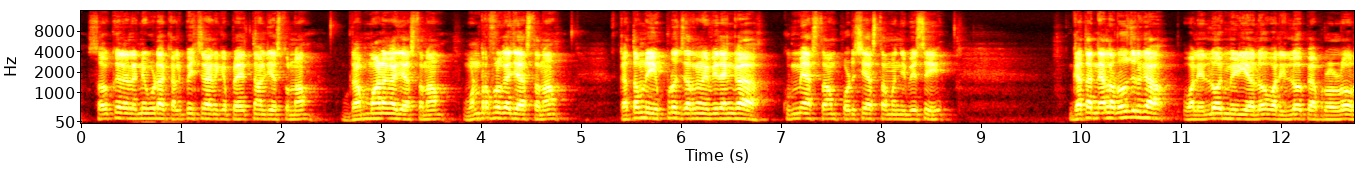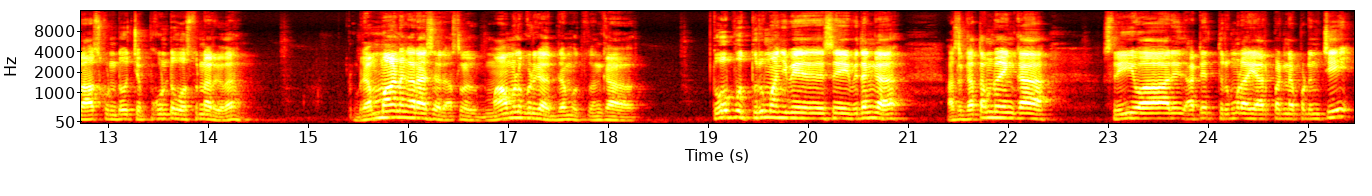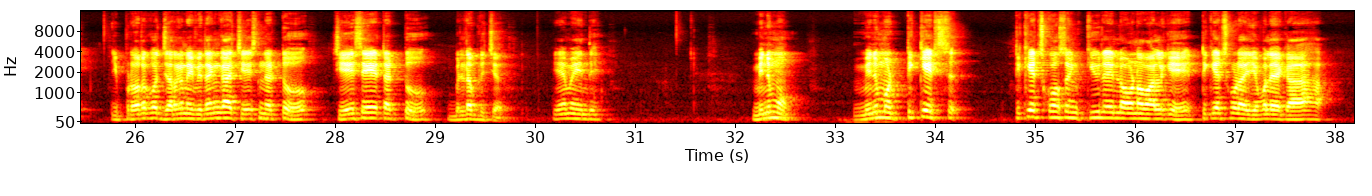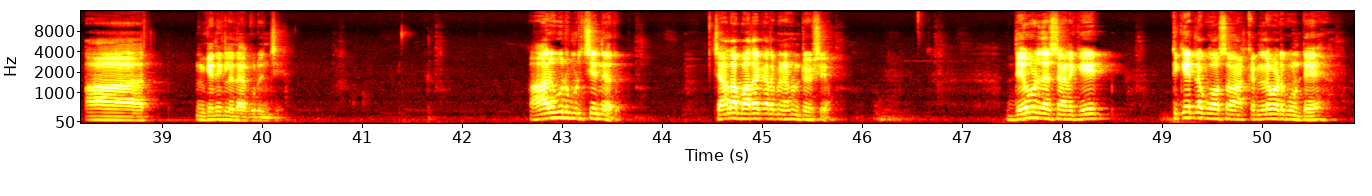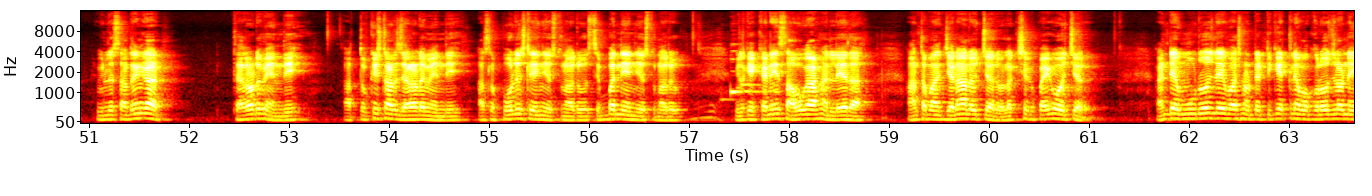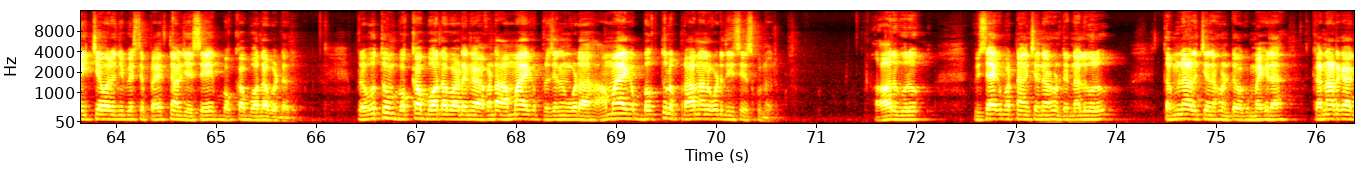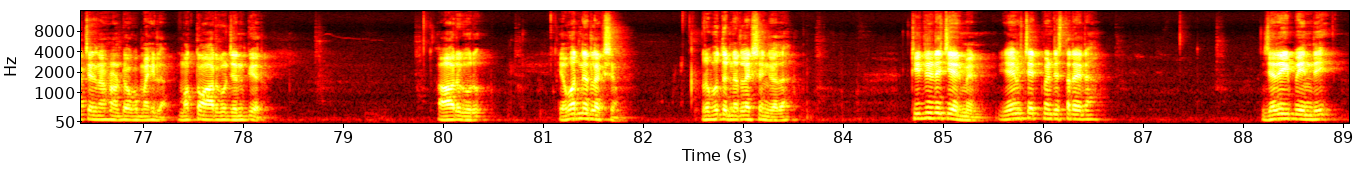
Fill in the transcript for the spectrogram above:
సౌకర్యాలన్నీ కూడా కల్పించడానికి ప్రయత్నాలు చేస్తున్నాం. బ్రహ్మాండంగా చేస్తున్నాం. వండర్ఫుల్గా చేస్తున్నాం. గతంలో ఎప్పుడూ జరగని విధంగా కుమ్మేస్తాం పొడిచేస్తామని చెప్పేసి గత నెల రోజులుగా వాళ్ళ ఎల్లో మీడియాలో వాళ్ళ ఎల్లో పేపర్లలో రాసుకుంటూ చెప్పుకుంటూ వస్తున్నారు కదా. బ్రహ్మాండంగా రాశారు. అసలు మామూలు కూడా కాదు. బ్రహ్మ ఇంకా తోపు తురుమని వేసే విధంగా అసలు గతంలో ఇంకా శ్రీవారి అంటే తిరుమల ఏర్పడినప్పటి నుంచి ఇప్పటివరకు జరగని విధంగా చేసినట్టు చేసేటట్టు బిల్డప్ ఇచ్చారు. ఏమైంది? మినిమం మినిమం టికెట్స్ టికెట్స్ కోసం క్యూ లైన్లో ఉన్న వాళ్ళకి టికెట్స్ కూడా ఇవ్వలేక ఇంకెందుకు లేదు ఆ గురించి. ఆరుగురు మృతి చెందారు. చాలా బాధాకరమైనటువంటి విషయం. దేవుడి దర్శనానికి టికెట్ల కోసం అక్కడ నిలబడుకుంటే వీళ్ళు సడన్గా తెరవడం ఏంది? ఆ తొక్కిస్టాట్ జరగడం ఏంది? అసలు పోలీసులు ఏం చేస్తున్నారు? సిబ్బంది ఏం చేస్తున్నారు? వీళ్ళకి కనీస అవగాహన లేదా? అంతమంది జనాలు వచ్చారు లక్షకు పైగా వచ్చారు. అంటే మూడు రోజులు ఇవ్వాల్సిన ఉంటే టికెట్ని ఒక రోజులోనే ఇచ్చేవారని చెప్పేసి ప్రయత్నాలు చేసి బొక్క బోర్లాపడ్డారు ప్రభుత్వం బొక్క బోర్లాపడడం కాకుండా అమాయక ప్రజలను కూడా అమాయక భక్తుల ప్రాణాలు కూడా తీసేసుకున్నారు. ఆరుగురు విశాఖపట్నానికి చెందినటువంటి నలుగురు తమిళనాడుకు చెందినటువంటి ఒక మహిళ కర్ణాటకకు చెందినటువంటి ఒక మహిళ మొత్తం ఆరుగురు చనిపోయారు. ఆరుగురు. ఎవరి నిర్లక్ష్యం? ప్రభుత్వ నిర్లక్ష్యం కదా. టీటీడీ చైర్మన్ ఏం స్టేట్మెంట్ ఇస్తారైనా జరిగిపోయింది.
